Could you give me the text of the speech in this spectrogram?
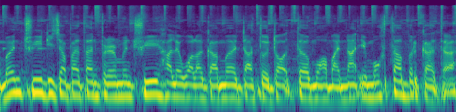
Menteri di Jabatan Perdana Menteri Hal Ehwal Agama Datuk Dr. Muhammad Naim Mokhtar berkata,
